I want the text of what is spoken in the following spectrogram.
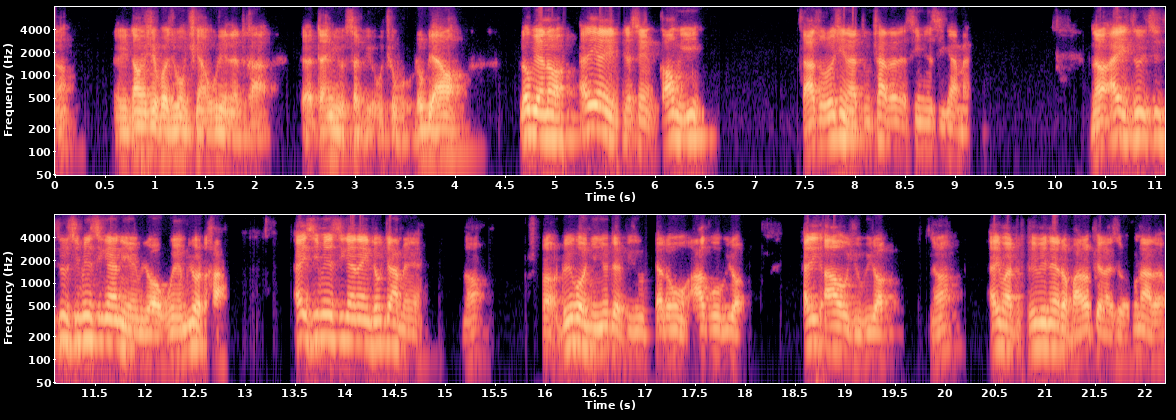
နော်အဲတောင်းရှိပေါ်ကျုံချင်ဦးတွေနဲ့တခါတိုင်းမျိုးဆက်ပြီးအုပ်ချုပ်ဖို့လုပ်ပြန်အောင်လုပ်ပြန်တော့အဲ့ဒီအဲ့ဒီတစ်ဆင့်ကောင်းပြီဒါဆိုလို့ရှိရင်သူချတဲ့စီမင်းစည်းကမ်းပဲနော်အဲ့ဒီသူစီမင်းစည်းကမ်းနေပြီးတော့ဝင်ပြီးတော့တခါအဲ့ဒီစီမင်းစည်းကမ်းတိုင်းလုပ်ကြမယ်နော်တော့အတွေးခေါ်ညီညွတ်တဲ့ပြည်သူတစ်လုံးအားကိုးပြီးတော့အဲ့ဒီအားကိုယူပြီးတော့နော်အဲ့ဒီမှာတဖြည်းဖြည်းနဲ့တော့ဘာလို့ဖြစ်လာဆိုတော့ခုနကတော့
